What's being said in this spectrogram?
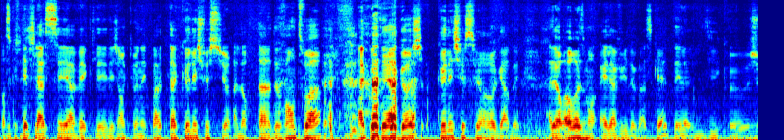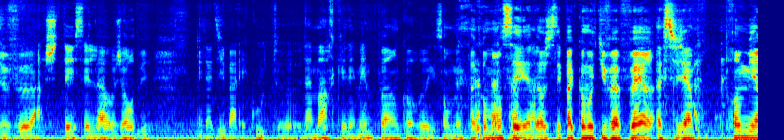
parce que tu es placé avec les, les gens que tu connais pas. Tu que les chaussures. Alors tu as devant toi, à côté à gauche, que les chaussures à regarder. Alors heureusement, elle a vu le basket. Elle a dit que je veux acheter celle-là aujourd'hui. Il a dit bah écoute euh, la marque elle est même pas encore euh, ils sont même pas commencés alors je sais pas comment tu vas faire. Si j'ai un pr- premier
